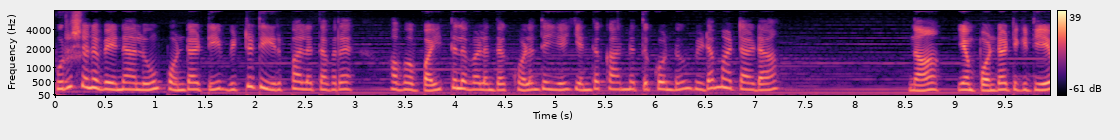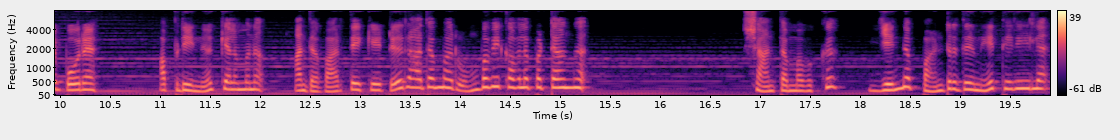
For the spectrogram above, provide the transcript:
புருஷனை வேணாலும் பொண்டாட்டி விட்டுட்டு இருப்பாளே தவிர அவ வயிற்றுல வளர்ந்த குழந்தைய எந்த காரணத்து கொண்டும் விடமாட்டாடா. நான் என் பொண்டாட்டிக்கிட்டேயே போறேன் அப்படின்னு கிளம்புனா. அந்த வார்த்தையை கேட்டு ராதம்மா ரொம்பவே கவலைப்பட்டாங்க. சாந்தம்மாவுக்கு என்ன பண்றதுன்னே தெரியல.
